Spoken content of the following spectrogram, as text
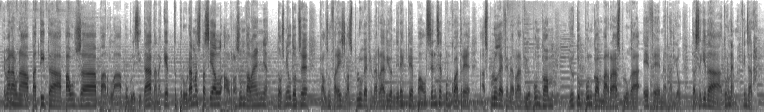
Fem ara una petita pausa per la publicitat en aquest programa especial, el resum de l'any 2012, que els ofereix l'Espluga FM Ràdio en directe pel 107.4, esplugafmradio.com, youtube.com barra Espluga FM Ràdio. De seguida tornem. Fins ara.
